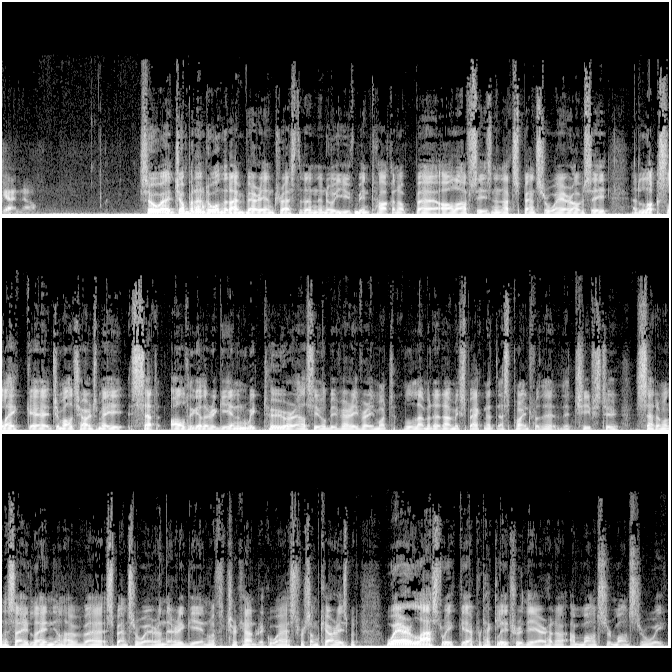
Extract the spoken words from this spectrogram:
yeah, no. So uh, jumping into one that I'm very interested in, I know you've been talking up uh, all off season, and that's Spencer Ware. Obviously, it looks like uh, Jamaal Charles may set altogether again in week two, or else he will be very, very much limited. I'm expecting at this point for the, the Chiefs to set him on the sideline. You'll have uh, Spencer Ware in there again with Charcandrick West for some carries, but Ware last week, uh, particularly through the air, had a, a monster, monster week.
